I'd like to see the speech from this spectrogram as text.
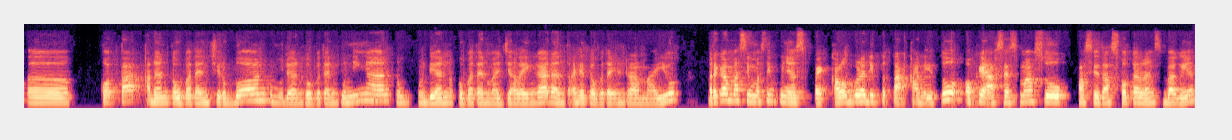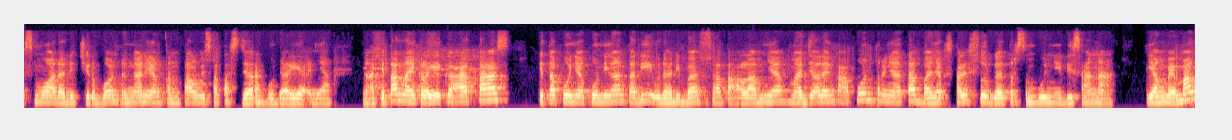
uh, kota dan Kabupaten Cirebon, kemudian Kabupaten Kuningan, kemudian Kabupaten Majalengka, dan terakhir Kabupaten Indramayu, mereka masing-masing punya spek. Kalau boleh dipetakan itu, oke okay, akses masuk, fasilitas hotel dan sebagainya, semua ada di Cirebon dengan yang kental wisata sejarah budayanya. Nah, kita naik lagi ke atas, kita punya Kuningan tadi udah dibahas wisata alamnya, Majalengka pun ternyata banyak sekali surga tersembunyi di sana. Yang memang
